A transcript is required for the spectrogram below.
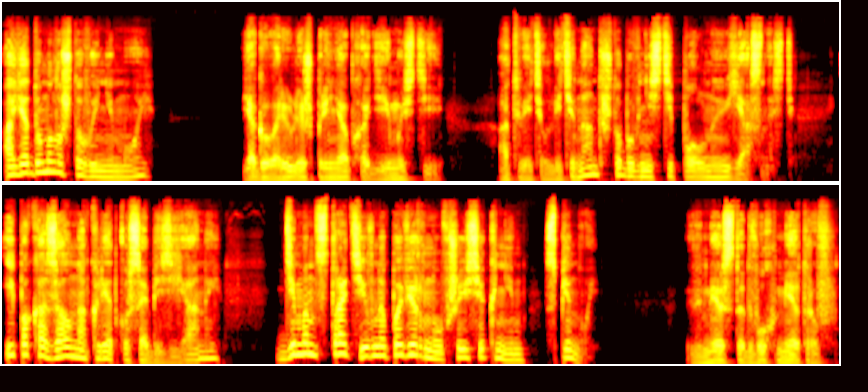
«А я думала, что вы не мой». «Я говорю лишь при необходимости», — ответил лейтенант, чтобы внести полную ясность, и показал на клетку с обезьяной, демонстративно повернувшейся к ним спиной. «Вместо двух метров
